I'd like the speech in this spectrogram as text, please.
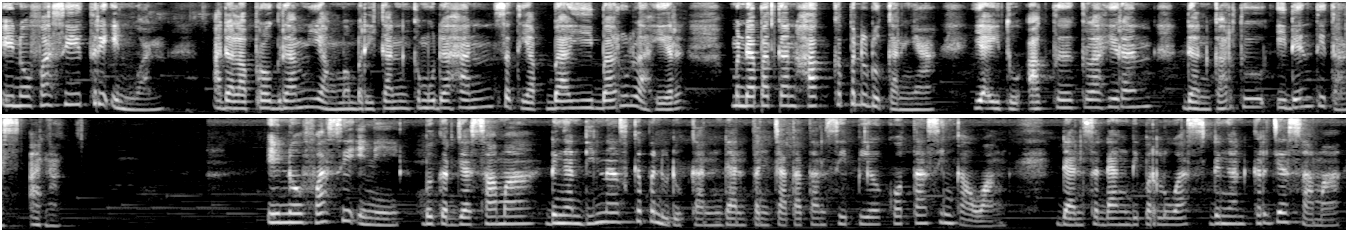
Inovasi 3-in-1 adalah program yang memberikan kemudahan setiap bayi baru lahir mendapatkan hak kependudukannya, yaitu akte kelahiran dan kartu identitas anak. Inovasi ini bekerja sama dengan Dinas Kependudukan dan Pencatatan Sipil Kota Singkawang dan sedang diperluas dengan kerjasama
